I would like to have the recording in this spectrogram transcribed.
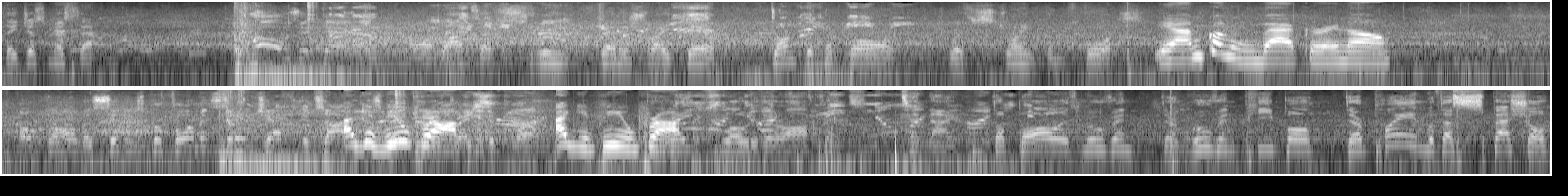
They just missed that one. Throws it down. Oh, that's a sweet finish right there. Dunking the ball with strength and force. Yeah, I'm coming back right now. Oklahoma City's performance today, Jeff. It's I'll give you they're getting ready props. I give you props. Great flow to their offense tonight. The ball is moving. They're moving people. They're playing with a special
